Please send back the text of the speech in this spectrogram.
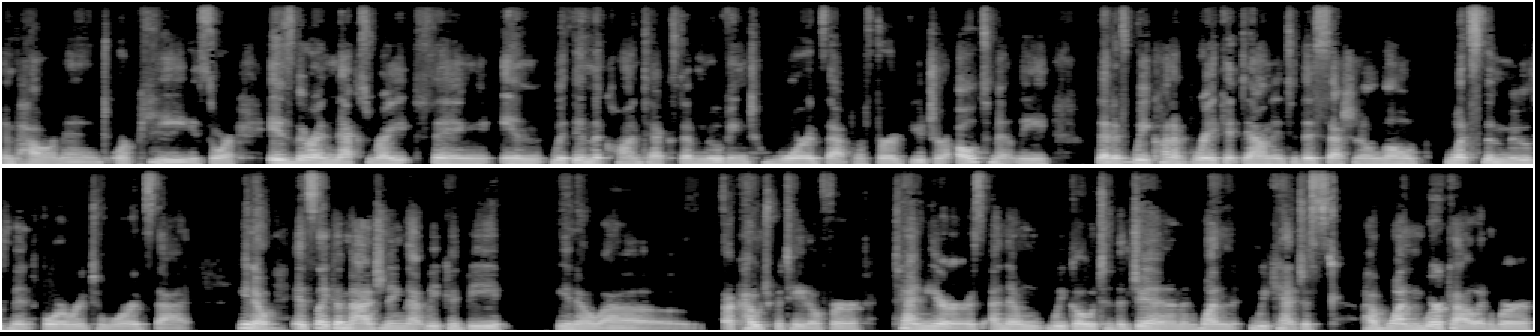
empowerment or mm-hmm. peace mm. or is there a next right thing in within the context of moving towards that preferred future ultimately that if mm-hmm. we kind of break it down into this session alone what's the movement forward towards that you know mm. it's like imagining that we could be you know uh, a couch potato for 10 years and then we go to the gym and one we can't just have one workout and we're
